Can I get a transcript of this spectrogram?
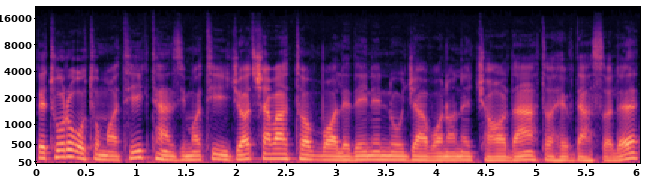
به طور اتوماتیک تنظیماتی ایجاد شود تا والدین نوجوانان 14 تا 17 ساله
